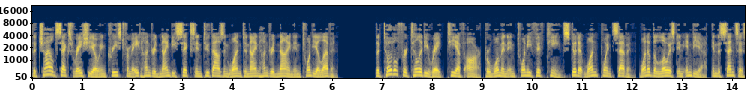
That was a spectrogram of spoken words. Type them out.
The child sex ratio increased from 896 in 2001 to 909 in 2011. The total fertility rate (TFR) per woman in 2015 stood at 1.7, one of the lowest in India. In the census,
